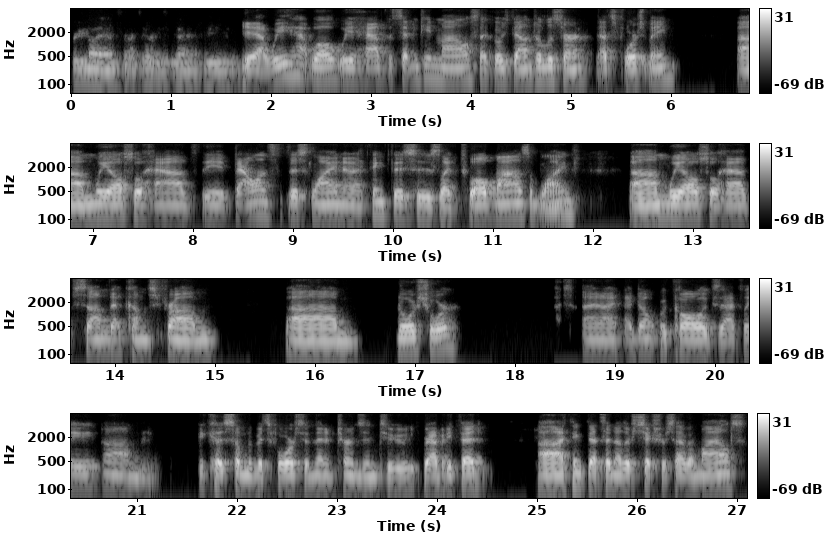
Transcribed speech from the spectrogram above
three million for thirty-three hundred feet. Yeah, we have, well, we have the seventeen miles that goes down to Lucerne, that's force main. Um, we also have the balance of this line, and I think this is like twelve miles of line. Um, we also have some that comes from um, North Shore. And I, I don't recall exactly, um, because some of it's force and then it turns into gravity fed. Uh, I think that's another six or seven miles,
